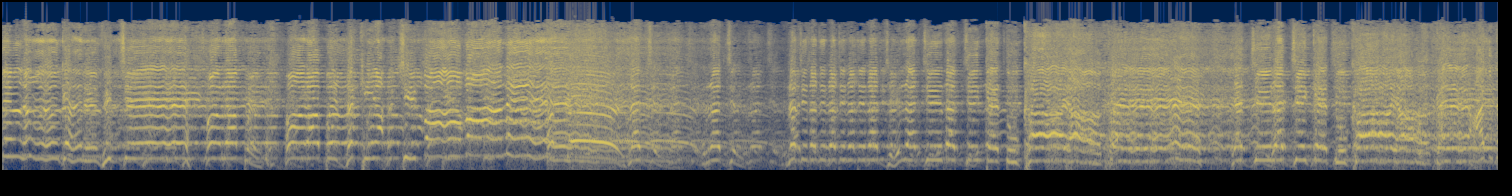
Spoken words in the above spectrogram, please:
دل گھر بچے اور اب اور اب رکھیا شفا والے۔ رج رج رج رج رج رج رج رج رج کے تو کھایا ہے رج رج کے تو کھایا ہے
